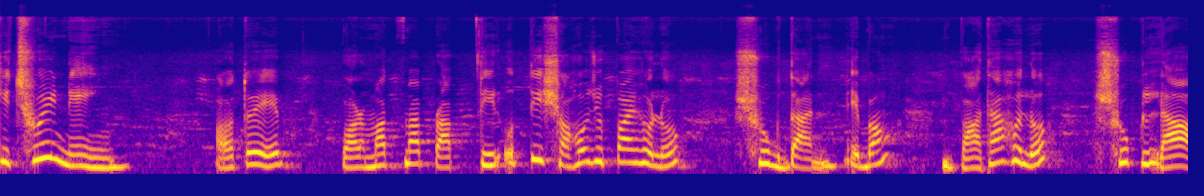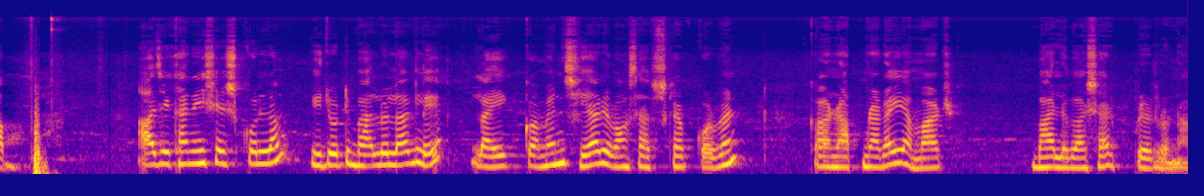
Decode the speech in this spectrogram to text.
কিছুই নেই। অতএব পরমাত্মা প্রাপ্তির অতি সহজ উপায় হলো সুখদান এবং বাধা হল সুখ লাভ আজ এখানেই শেষ করলাম। ভিডিওটি ভালো লাগলে লাইক, কমেন্ট, শেয়ার এবং সাবস্ক্রাইব করবেন, কারণ আপনারাই আমার ভালোবাসার প্রেরণা।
